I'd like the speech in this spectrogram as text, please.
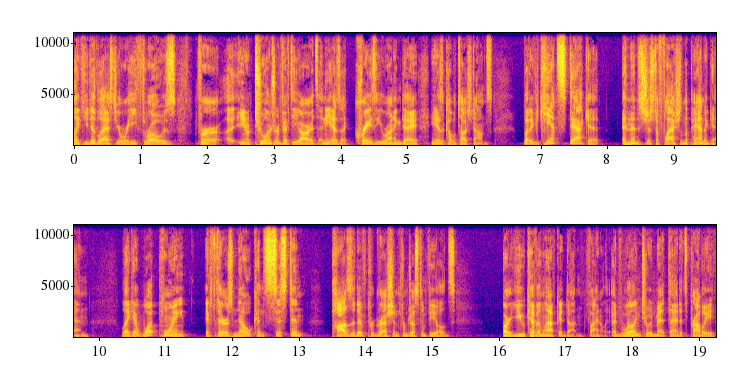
like you did last year where he throws for uh, you know 250 yards and he has a crazy running day and he has a couple touchdowns. But if you can't stack it and then it's just a flash in the pan again, like at what point if there's no consistent positive progression from Justin Fields, are you Kevin Lapka done finally? I'm willing to admit that it's probably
